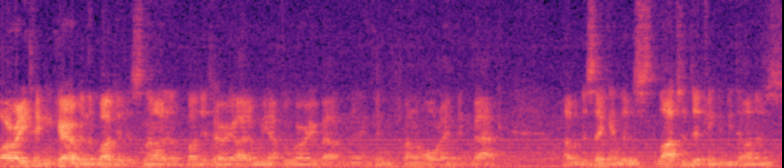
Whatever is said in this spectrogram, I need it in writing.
already taken care of in the budget. It's not a budgetary item we have to worry about and anything, trying to hold anything back. Uh, Because second, there's lots of ditching to be done, as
